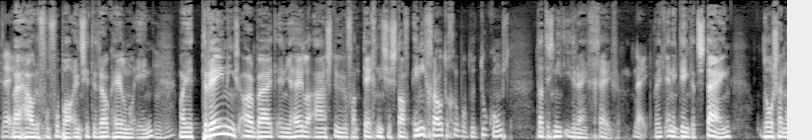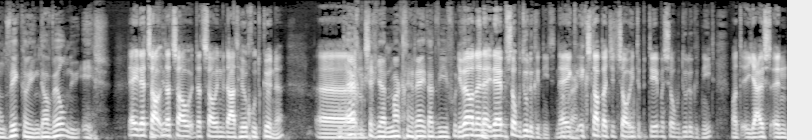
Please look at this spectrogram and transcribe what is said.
Wij houden van voetbal en zitten er ook helemaal in. Mhm. Maar je trainingsarbeid en je hele aansturen van technische staf en die grote groep op de toekomst, dat is niet iedereen gegeven. Nee. Weet je? En ik denk dat Stijn door zijn ontwikkeling daar wel nu is. Nee, dat zou, dat, zou, dat zou inderdaad heel goed kunnen. Want Ehm, eigenlijk zeg je, het maakt geen reet uit wie je voor de Jawel, nee, nee, nee, zo bedoel ik het niet. Nee, ik, ik snap dat je het zo interpreteert, maar zo bedoel ik het niet. Want juist een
